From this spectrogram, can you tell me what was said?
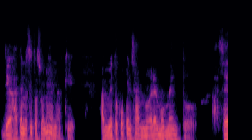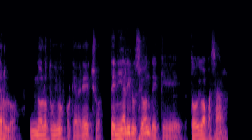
llegas a tener situaciones en las que a mí me tocó pensar, no era el momento hacerlo, no lo tuvimos por qué haber hecho. Tenía la ilusión de que todo iba a pasar,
